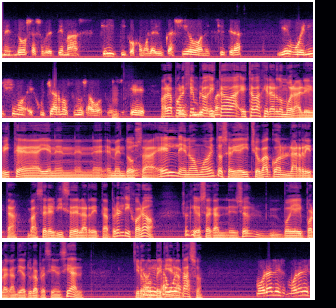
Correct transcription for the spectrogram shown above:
Mendoza sobre temas críticos como la educación, etcétera, y es buenísimo escucharnos unos a otros. Mm. Ahora, por ejemplo, estaba estaba Gerardo Morales, ¿viste? Ahí en, en, Mendoza. Él en un momento se había dicho, va con la reta, va a ser el vice de la reta, pero él dijo, no, yo quiero sacar, yo voy a ir por la candidatura presidencial, quiero competir en la paso. Morales, Morales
